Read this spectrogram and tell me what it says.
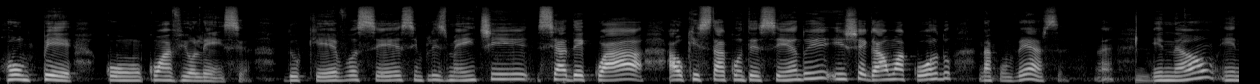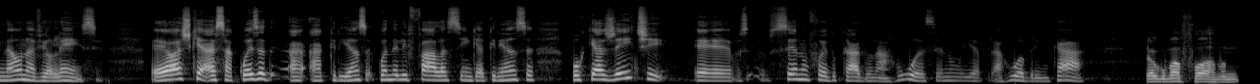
romper com, com a violência do que você simplesmente se adequar ao que está acontecendo e, e chegar a um acordo na conversa, né? E não e não na violência. É, Eu acho que essa coisa, a, a criança, quando ele fala assim que a criança, porque a gente, é, você não foi educado na rua, você não ia para a rua brincar, De alguma forma,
